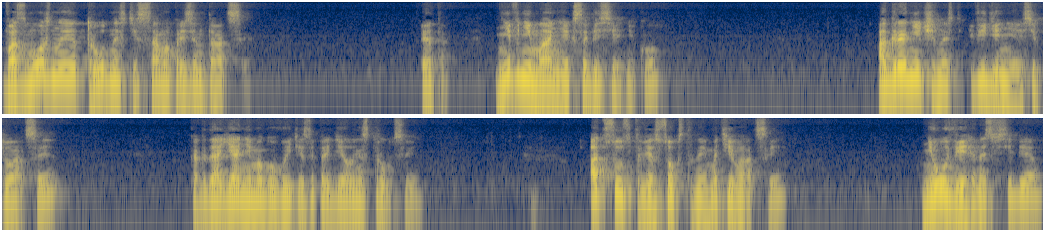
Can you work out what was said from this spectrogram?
Возможные трудности самопрезентации. Это невнимание к собеседнику, ограниченность видения ситуации, когда я не могу выйти за пределы инструкции – отсутствие собственной мотивации, неуверенность в себе,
